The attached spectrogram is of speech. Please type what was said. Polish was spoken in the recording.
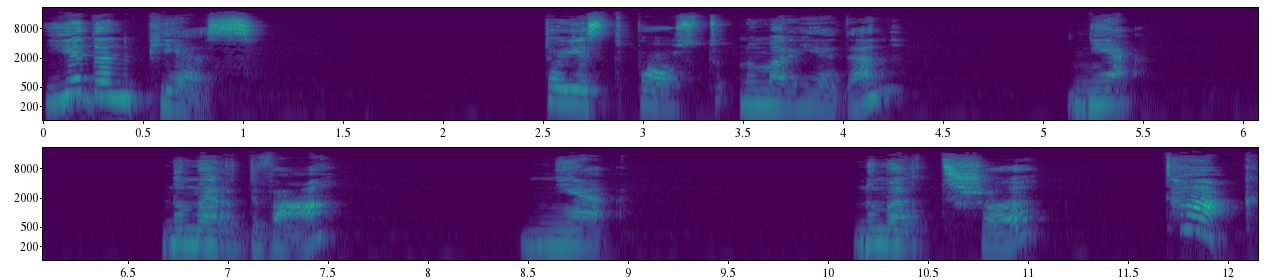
jeden pies. To jest post numer jeden? Nie. Numer dwa? Nie. Numer trzy?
